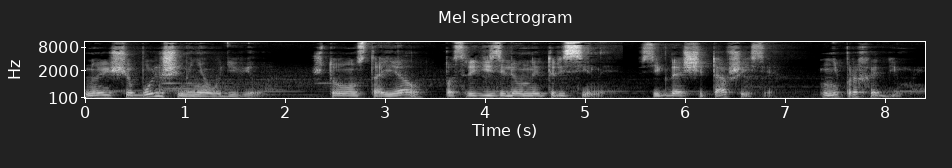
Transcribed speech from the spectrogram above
но еще больше меня удивило, что он стоял посреди зеленой трясины, всегда считавшейся непроходимой.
